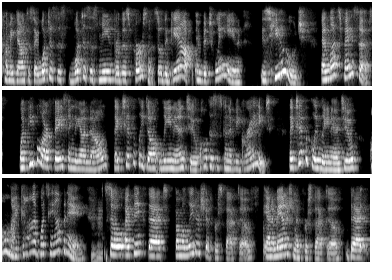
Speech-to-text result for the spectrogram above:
coming down to say what does this what does this mean for this person? So the gap in between is huge. And let's face it when people are facing the unknown, they typically don't lean into, oh, this is going to be great. They typically lean into, oh my God, what's happening? Mm-hmm. So I think that from a leadership perspective and a management perspective, that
